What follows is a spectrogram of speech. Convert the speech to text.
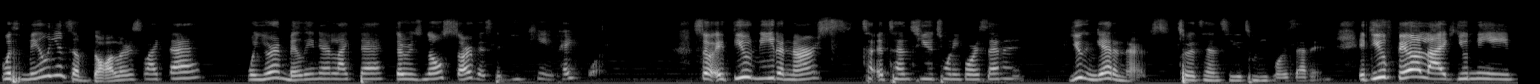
With millions of dollars like that, when you're a millionaire like that, there is no service that you can't pay for. So if you need a nurse to attend to you 24 7, you can get a nurse to attend to you 24 7. If you feel like you need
